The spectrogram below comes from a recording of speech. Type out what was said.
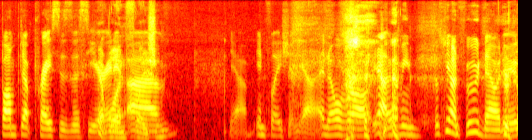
bumped up prices this year. Yeah, well, and it, inflation. um, yeah, inflation. Yeah, and overall, yeah. I mean, especially on food nowadays.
